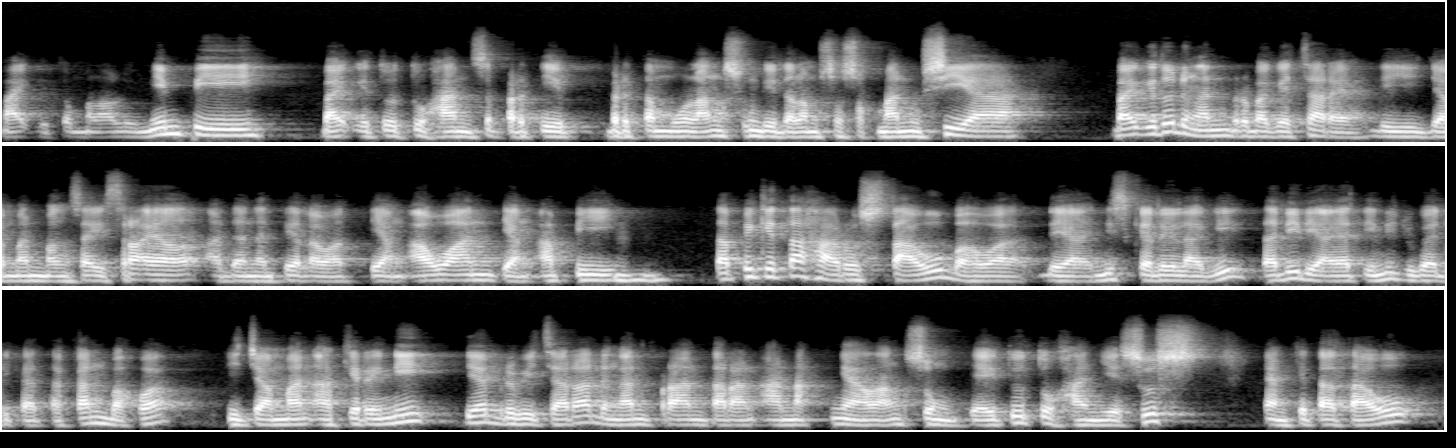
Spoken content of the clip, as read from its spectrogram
Baik itu melalui mimpi, baik itu Tuhan seperti bertemu langsung di dalam sosok manusia, baik itu dengan berbagai cara ya. Di zaman bangsa Israel ada nanti lewat tiang awan, tiang api. Tapi kita harus tahu bahwa ya ini sekali lagi tadi di ayat ini juga dikatakan bahwa di zaman akhir ini dia berbicara dengan perantaran anaknya langsung yaitu Tuhan Yesus yang kita tahu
